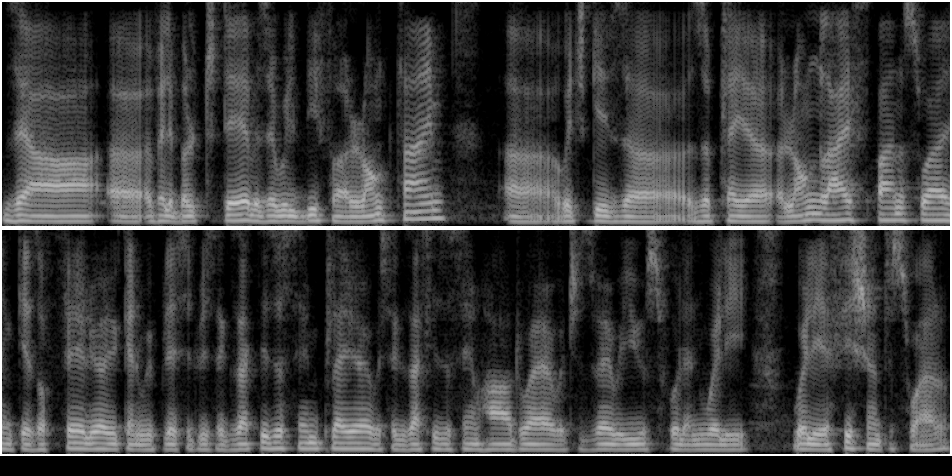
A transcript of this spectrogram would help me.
they are uh, available today, but they will be for a long time. Uh, which gives uh, the player a long lifespan as well. In case of failure, you can replace it with exactly the same player, with exactly the same hardware, which is very useful and really, really efficient as well.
